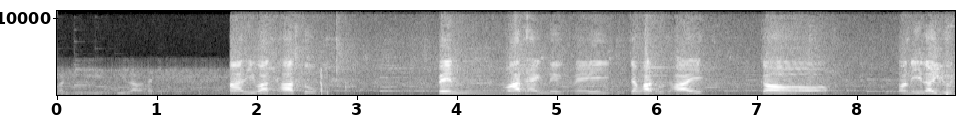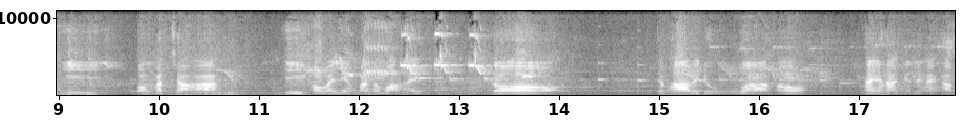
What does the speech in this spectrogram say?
วันนี้ที่เราได้มาที่วัดท่าสุงเป็นวัดแห่งหนึ่งในจังหวัดอุทัยก็ตอนนี้เราอยู่ที่วังมัดฉาที่เขาไว้เลี้ยงปลาถวาย ก็จะพาไปดูว่าเขาให้อาหารกันยังไงครับ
